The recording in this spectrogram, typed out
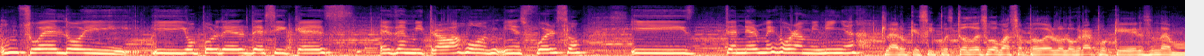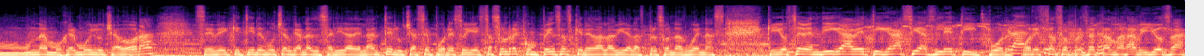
un sueldo y, y yo poder decir que es, es de mi trabajo, mi esfuerzo. Y tener mejor a mi niña. Claro que sí, pues todo eso vas a poderlo lograr porque eres una, una mujer muy luchadora, se ve que tienes muchas ganas de salir adelante, luchaste por eso y estas son recompensas que le da la vida a las personas buenas. Que Dios te bendiga, Betty, gracias Leti por, Gracias. por esta sorpresa tan maravillosa.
